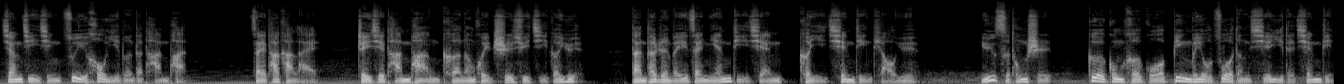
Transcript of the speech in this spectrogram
将进行最后一轮的谈判。在他看来，这些谈判可能会持续几个月。但他认为在年底前可以签订条约。与此同时，各共和国并没有坐等协议的签订，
